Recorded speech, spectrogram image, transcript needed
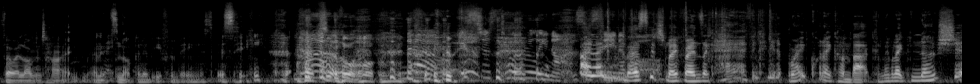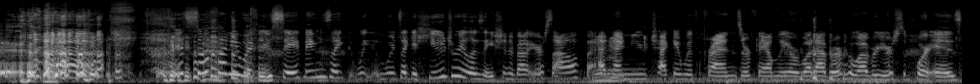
for a long time? And it's not going to be from being this busy No, at all. no, it's just totally not I like messaged my friends like, hey, I think I need a break when I come back, and they're like, no shit. it's so funny when you say things like we- it's like a huge realization about yourself, Mm-hmm. and then you check in with friends or family or whatever, whoever your support is,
